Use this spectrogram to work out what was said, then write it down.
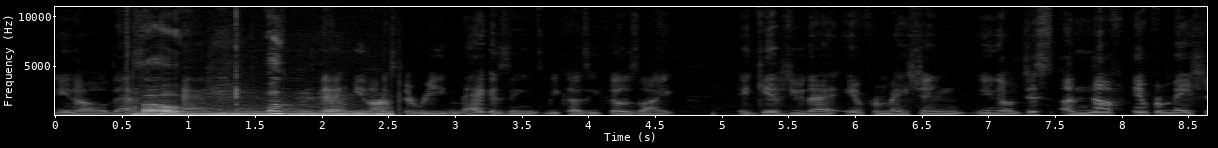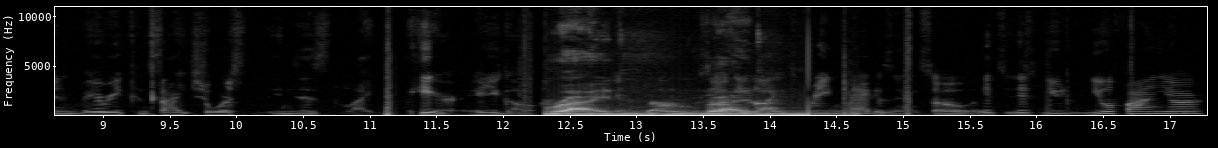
You know, that's Oh. Oh. That he likes to read magazines because he feels like it gives you that information. You know, just enough information, very concise, short, and just like here, here you go. Right. And so, so he Right. likes reading magazines. So it's it's you you'll find your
